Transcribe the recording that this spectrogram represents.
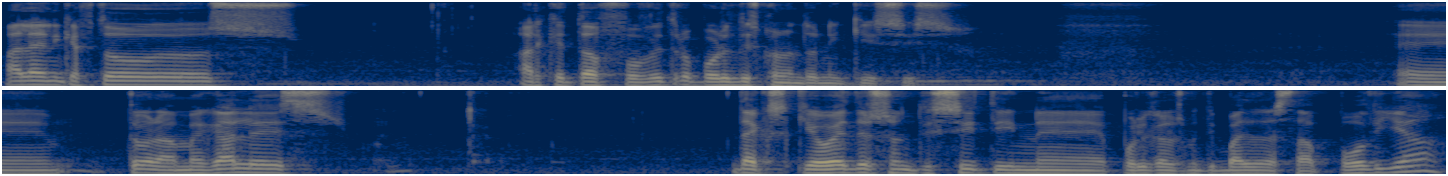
Αλλά είναι και αυτός αρκετά φοβήτρο πολύ δύσκολο να τον νικήσεις. Ε, τώρα μεγάλες Εντάξει και ο Έντερσον της City είναι πολύ καλός με την μπάλα στα πόδια.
